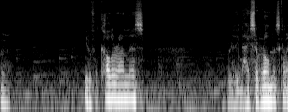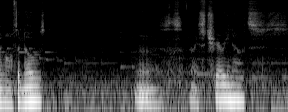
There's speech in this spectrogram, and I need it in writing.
Mm. Beautiful color on this. Really nice aromas coming off the nose. Mm, nice cherry notes.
